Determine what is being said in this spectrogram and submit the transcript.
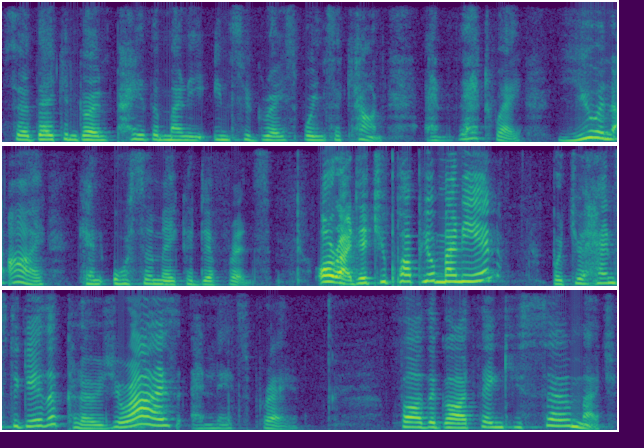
so they can go and pay the money into Gracepoint's account. And that way, you and I can also make a difference. All right, did you pop your money in? Put your hands together, close your eyes, and let's pray. Father God, thank you so much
